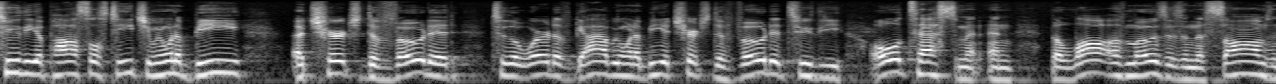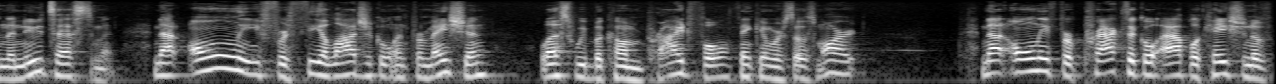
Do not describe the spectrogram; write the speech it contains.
to the apostles' teaching. We want to be a church devoted to the Word of God. We want to be a church devoted to the Old Testament and the law of Moses and the Psalms and the New Testament, not only for theological information lest we become prideful, thinking we're so smart. Not only for practical application of,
